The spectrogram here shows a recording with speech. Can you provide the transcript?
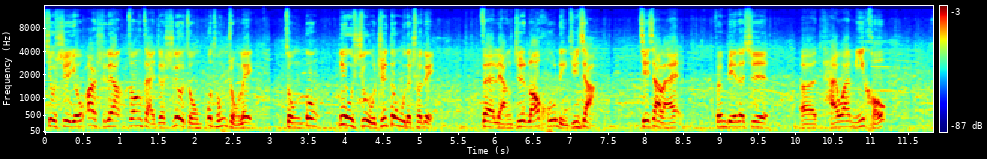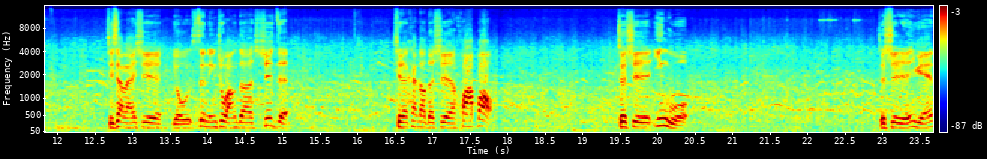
就是由二十辆装载着十六种不同种类、总共六十五只动物的车队，在两只老虎领军下，接下来分别的是，呃，台湾猕猴，接下来是有森林之王的狮子，现在看到的是花豹，这是鹦鹉，这是人猿。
